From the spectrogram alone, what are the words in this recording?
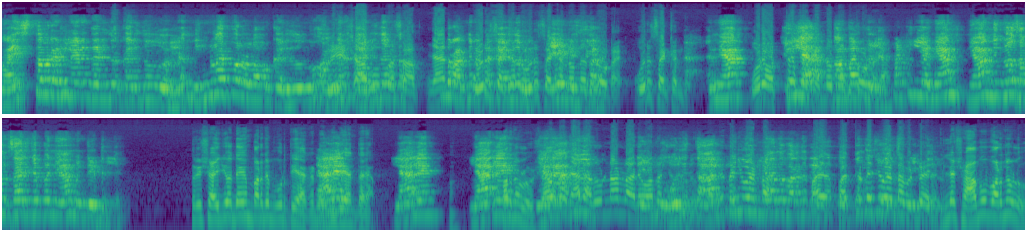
ക്രൈസ്തവരെല്ലാരും കരുത കരുതുന്നതല്ല. നിങ്ങളെ പോലുള്ളവർ കരുതുന്നു. ഞാൻ ഒരു സെക്കൻഡ് ഒരു സെക്കൻഡ് ഒന്ന് കരുതരുത്. ഒരു സെക്കൻഡ് ഞാൻ ഒരു ഒറ്റ സെക്കൻഡ് ഒന്ന് പറ്റില്ല പറ്റില്ല. ഞാൻ ഞാൻ നിങ്ങൾ സംസാരിച്ചപ്പോ ഞാൻ മിണ്ടിയിട്ടില്ല. ശ്രീ ഷൈജു അദ്ദേഹം പറഞ്ഞ് പൂർത്തിയാക്കട്ടെ. ഞാൻ തരാം. പറഞ്ഞോളൂ. ഇല്ല ഷാബു പറഞ്ഞോളൂ.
